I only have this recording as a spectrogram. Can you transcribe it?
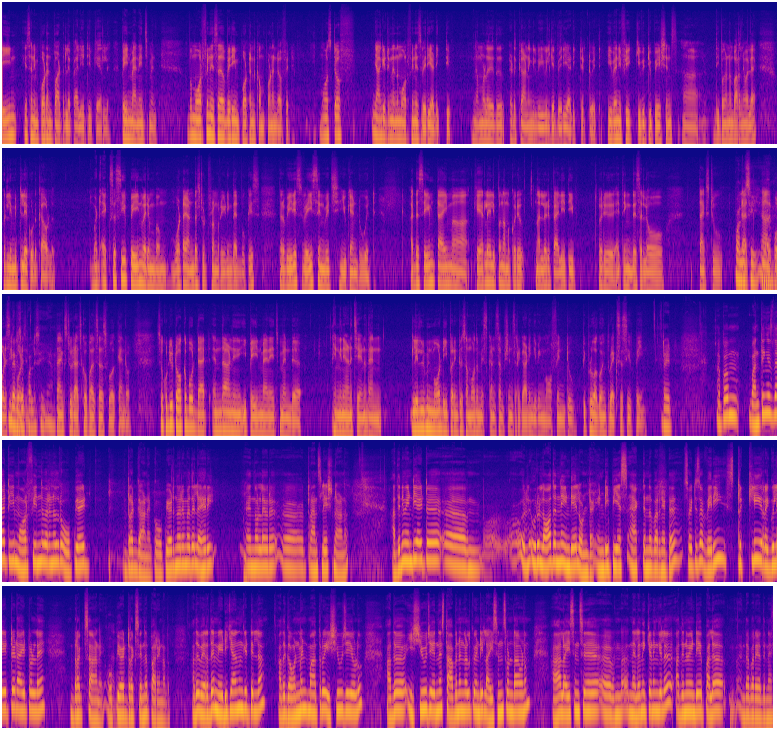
Pain is an important പാർട്ടല്ലേ palliative കെയറിൽ pain management അപ്പോൾ morphine is a very important component of it most of ഞാൻ കിട്ടുന്നത് morphine is very addictive നമ്മൾ ഇത് എടുക്കുകയാണെങ്കിൽ we will get very addicted to it even if you give it to patients ദീപകണ്ണം പറഞ്ഞ പോലെ ഒരു ലിമിറ്റിലേക്ക് കൊടുക്കാവുള്ളൂ. ബട്ട് എക്സസീവ് പെയിൻ വരുമ്പം what I understood from reading that book is there various ways in which you can do it at the same time കേരളയിൽ ഇപ്പോൾ നമുക്കൊരു നല്ലൊരു പാലിയേറ്റീവ് ഒരു I think this a law thanks to Policy, yeah. Policy There is a policy, yeah. Thanks to Rajgopal sir's work and all so could you talk about that എന്താണ് ഈ pain management എങ്ങനെയാണ് ചെയ്യണത്? And little bit more deeper in to some of the misconceptions regarding giving morphine to people who are going through excessive pain right അപ്പം one thing is that ഈ morphine എന്ന് പറയുന്നത് ഒരു opioid drug ആണ്. ഇപ്പോൾ opioid എന്ന് പറയുമ്പോൾ അത് ലഹരി എന്നുള്ള ഒരു ട്രാൻസ്ലേഷനാണ് അതിനു വേണ്ടിയായിട്ട് ഒരു- ലോ തന്നെ ഇന്ത്യയിലുണ്ട് N D P S act എന്ന് പറഞ്ഞിട്ട്. So it is a very strictly regulated ആയിട്ടുള്ള ഡ്രഗ്സ് ആണ് ഓപ്പിയോയിഡ് ഡ്രഗ്സ് എന്ന് പറയുന്നത്. അത് വെറുതെ മേടിക്കാനും കിട്ടില്ല അത് ഗവൺമെന്റ് മാത്രമേ ഇഷ്യൂ ചെയ്യുള്ളൂ. അത് ഇഷ്യൂ ചെയ്യുന്ന സ്ഥാപനങ്ങൾക്ക് വേണ്ടി ലൈസൻസ് ഉണ്ടാവണം. ആ ലൈസൻസ് നിലനിൽക്കണമെങ്കിൽ അതിനുവേണ്ടി പല എന്താ പറയുക അതിന്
